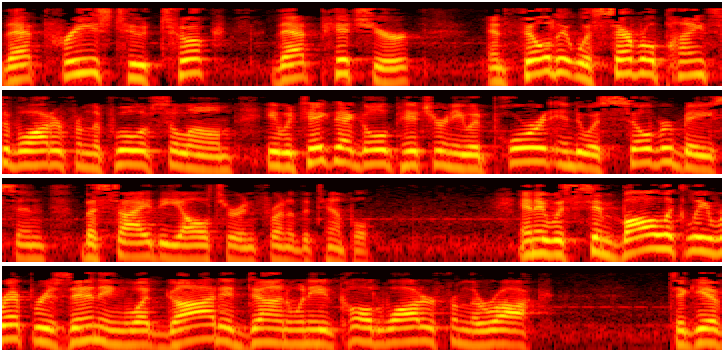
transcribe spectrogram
that priest who took that pitcher and filled it with several pints of water from the pool of Siloam, he would take that gold pitcher and he would pour it into a silver basin beside the altar in front of the temple. And it was symbolically representing what God had done when he had called water from the rock to give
